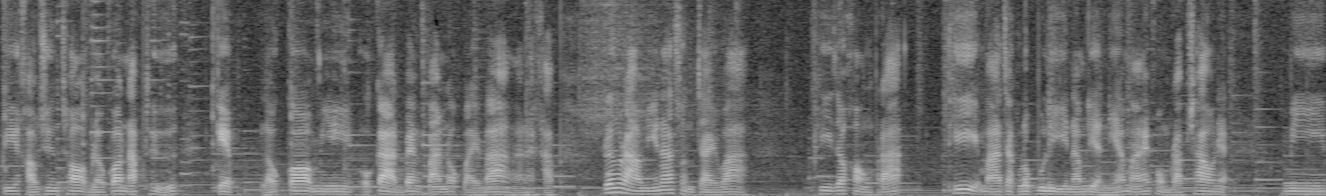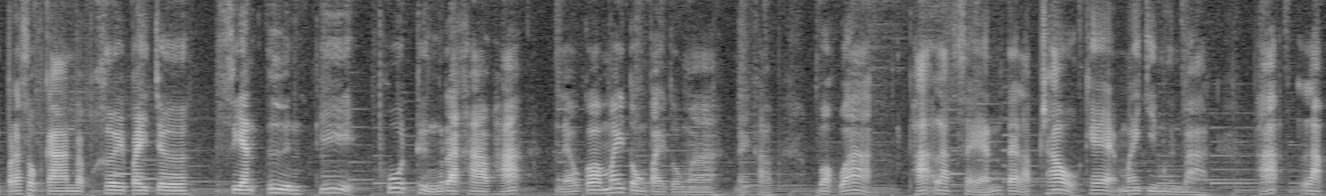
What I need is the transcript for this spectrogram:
พี่เขาชื่นชอบ แล้วก็นับถือเก็บแล้วก็มีโอกาสแบ่งปันออกไปบ้างนะครับ เรื่องราวนี้น่าสนใจว่าพี่เจ้าของพระ ที่มาจากลบบุรีนำเหรียญนี้มาให้ผมรับเช่าเนี่ยมีประสบการณ์แบบเคยไปเจอเซียนอื่นที่พูดถึงราคาพระ แล้วก็ไม่ตรงไปตรงมานะครับ บอกว่าพระหลักแสนแต่รับเช่าแค่ไม่กี่หมื่นบาท พระหลัก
